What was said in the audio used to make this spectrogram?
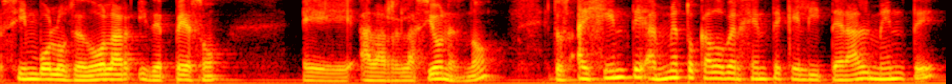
símbolos de dólar y de peso eh, a las relaciones, ¿no? Entonces hay gente, a mí me ha tocado ver gente que literalmente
